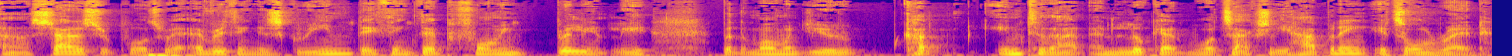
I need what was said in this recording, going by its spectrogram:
uh, status reports where everything is green. They think they're performing brilliantly, but the moment you cut into that and look at what's actually happening, it's all red.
